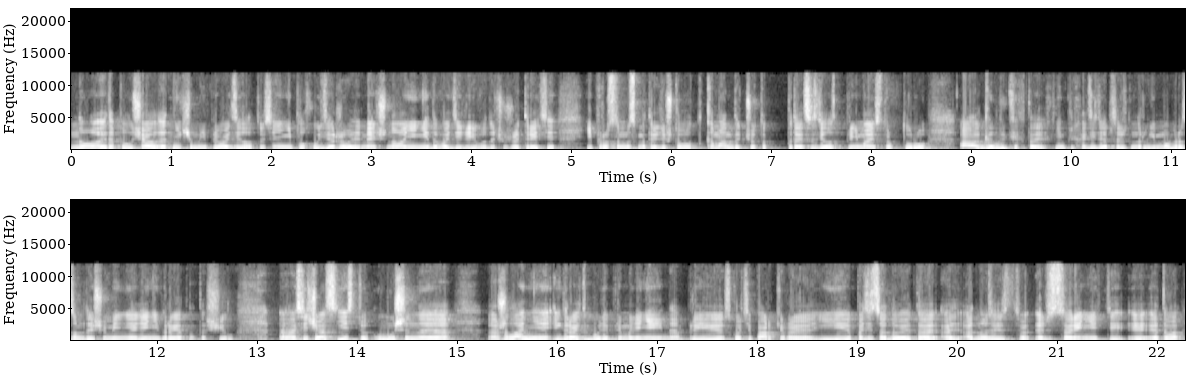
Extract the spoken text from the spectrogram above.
но это получало, это ни к чему не приводило. То есть они неплохо удерживали мяч, но они не доводили его до чужой трети, и просто мы смотрели, что вот команда что-то пытается сделать, принимая структуру, а голы как-то к ним приходили абсолютно другим образом, да еще меня один невероятно тащил. Э, сейчас есть умышленное желание играть более прямолинейно при Скотте Паркере, и позиция До это одно из олицетворений э, этого.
